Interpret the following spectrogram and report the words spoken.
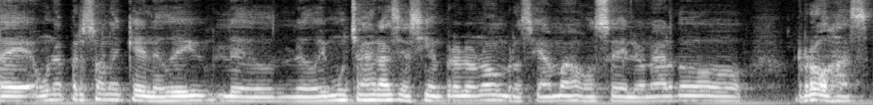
eh, una persona que le doy, le, le doy muchas gracias, siempre lo nombro, se llama José Leonardo Rojas.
